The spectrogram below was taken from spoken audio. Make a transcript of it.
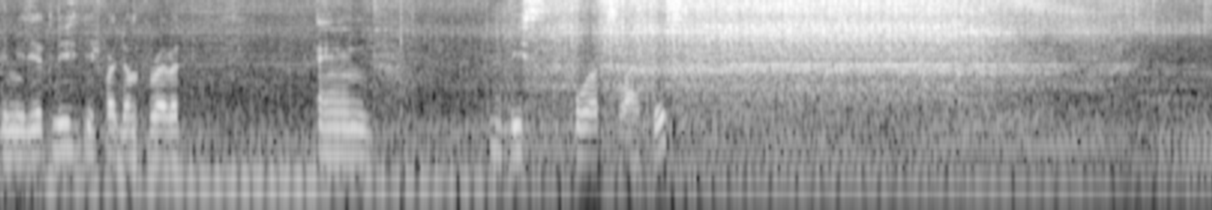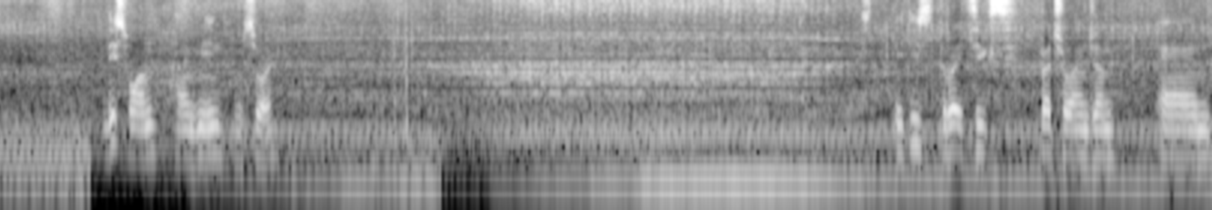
immediately if I don't rev it and this works like this. This one I mean I'm sorry. It is 286 petrol engine and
